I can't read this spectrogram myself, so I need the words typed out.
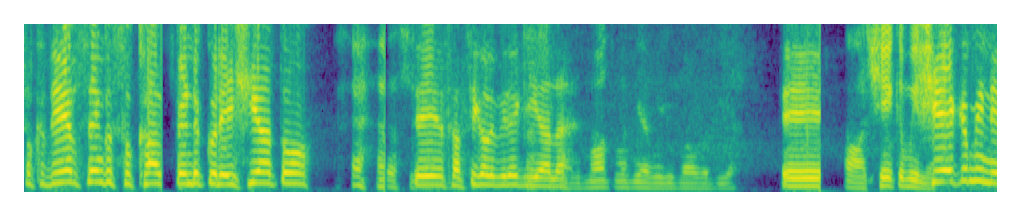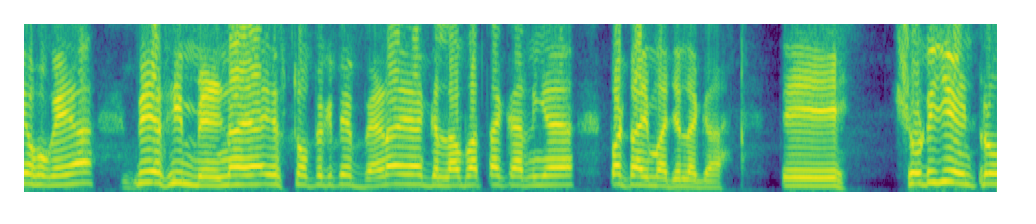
ਸੁਖਦੇਵ ਸਿੰਘ ਸੁੱਖਾ ਪਿੰਡ ਕੁਰੇਸ਼ੀਆ ਤੋਂ। ਤੇ ਸਤਿ ਸ਼੍ਰੀ ਅਕਾਲ ਵੀਰੇ ਕੀ ਹਾਲ ਹੈ? ਬਹੁਤ ਵਧੀਆ ਵੀਰ ਬਹੁਤ ਵਧੀਆ। ਤੇ ਹਾਂ 6 ਮਹੀਨੇ। 6 ਮਹੀਨੇ ਹੋ ਗਏ ਆ ਵੀ ਅਸੀਂ ਮਿਲਣਾ ਆ ਇਸ ਟੌਪਿਕ ਤੇ ਬਹਿਣਾ ਆ ਗੱਲਾਂ ਬਾਤਾਂ ਕਰਨੀਆਂ ਆ ਪਰ ਟਾਈਮ ਅੱਜ ਲੱਗਾ। ਤੇ ਛੋਟੀ ਜਿਹੀ ਇੰਟਰੋ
